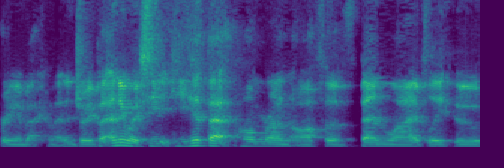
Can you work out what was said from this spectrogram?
bringing back from that injury. But anyways, he he hit that home run off of Ben Lively, who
